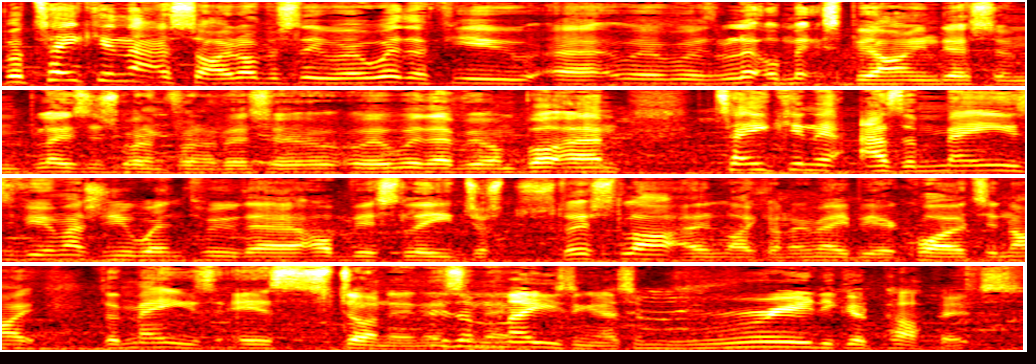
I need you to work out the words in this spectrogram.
but taking that aside, obviously we're with a few, uh, we're with a little mix behind us and Blazing Squad in front of us. We're, we're with everyone, but um, taking it as a maze. If you imagine you went through there, obviously just this lot and like I know maybe a quieter night. The maze is stunning. It's amazing. It has some really good puppets.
